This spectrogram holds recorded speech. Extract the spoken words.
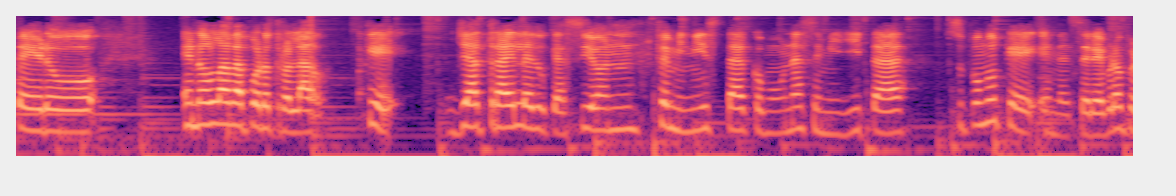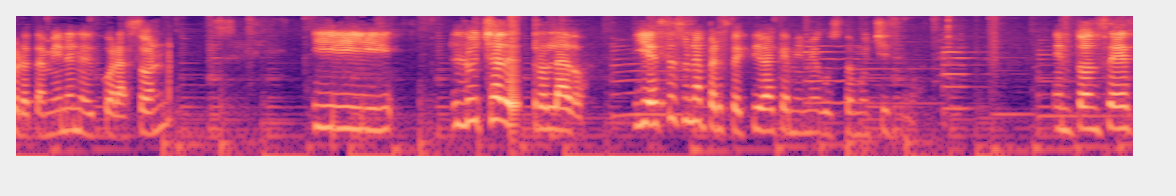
pero en Ola va por otro lado, que ya trae la educación feminista como una semillita, supongo que en el cerebro, pero también en el corazón, y lucha de otro lado. Y esta es una perspectiva que a mí me gustó muchísimo. Entonces,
